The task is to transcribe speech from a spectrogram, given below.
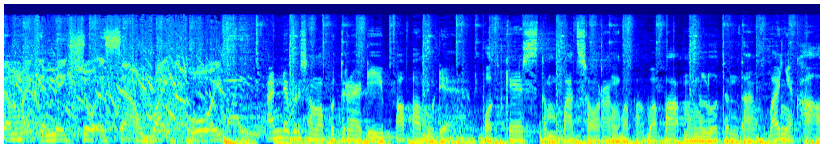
the mic and make sure it sound right, boys. Anda bersama Putra di Papa Muda, podcast tempat seorang bapak-bapak mengeluh tentang banyak hal.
